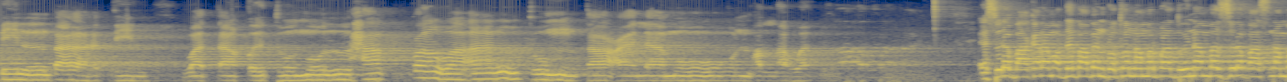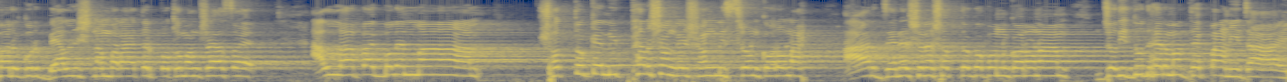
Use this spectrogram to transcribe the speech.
বিল বাতিল, ওয়া তাকতুমুল হাক্ক ওয়া আনতুম তা'লামুন আল্লাহু আকবার। সূরা বাকারার মধ্যে পাবেন প্রথম নাম্বার পারা, দুই নাম্বার সূরা, পাঁচ নাম্বার উপর বিয়াল্লিশ নাম্বার আয়াতের প্রথম অংশে আছে। আল্লাহ পাক বলেন, মা, সত্যকে মিথ্যার সঙ্গে সংমিশ্রণ করো না, আর জেনে শুনে সত্য গোপন করো না। যদি দুধের মধ্যে পানি যায়,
